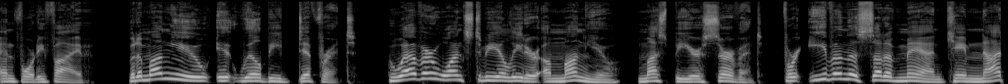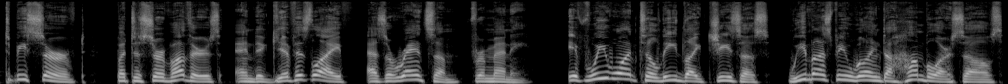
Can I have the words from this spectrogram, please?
and 45. But among you it will be different. Whoever wants to be a leader among you must be your servant. For even the Son of Man came not to be served, but to serve others and to give his life as a ransom for many. If we want to lead like Jesus, we must be willing to humble ourselves,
